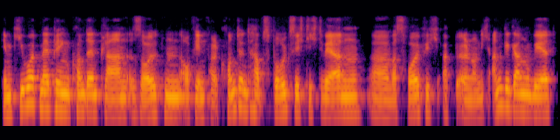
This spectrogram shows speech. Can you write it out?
Im Keyword Mapping Content Plan sollten auf jeden Fall Content Hubs berücksichtigt werden, äh, was häufig aktuell noch nicht angegangen wird.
